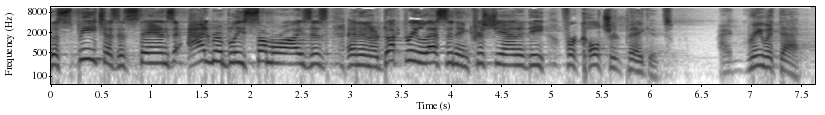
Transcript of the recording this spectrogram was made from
The speech as it stands admirably summarizes an introductory lesson in Christianity for cultured pagans. I agree with that.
